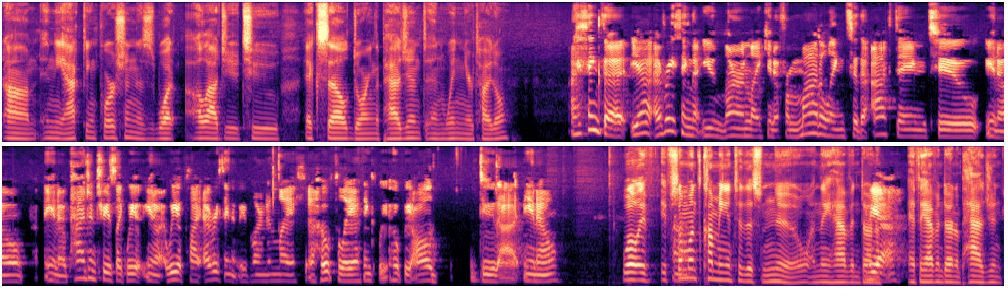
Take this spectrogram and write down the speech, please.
um, in the acting portion is what allowed you to excel during the pageant and win your title I think that yeah, everything that you learn, like you know, from modeling to the acting to you know, you know, pageantry is like we you know we apply everything that we've learned in life. Hopefully, I think we hope we all do that. You know, well if if Um, someone's coming into this new and they haven't done Yeah. a, if they haven't done a pageant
